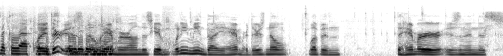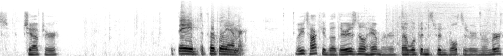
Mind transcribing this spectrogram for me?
Looks like a laptop. Wait, there is no here. hammer on this game. What do you mean by a hammer? There's no weapon. The hammer isn't in this chapter. Babe, the purple hammer. What are you talking about? There is no hammer. That weapon's been vaulted, remember?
